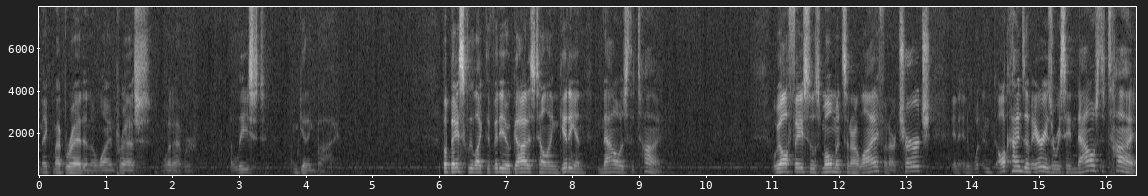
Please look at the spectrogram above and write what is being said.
make my bread in a wine press, whatever. At least I'm getting by. But basically, like the video, God is telling Gideon, now is the time. We all face those moments in our life, in our church, in, in, in all kinds of areas where we say, now's the time.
